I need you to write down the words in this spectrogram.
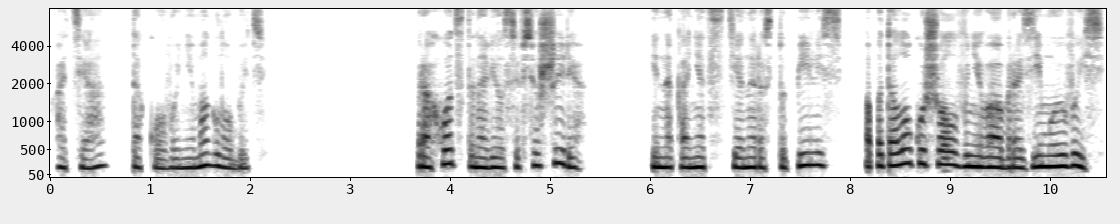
хотя такого не могло быть. Проход становился все шире, и, наконец, стены расступились, а потолок ушел в невообразимую высь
